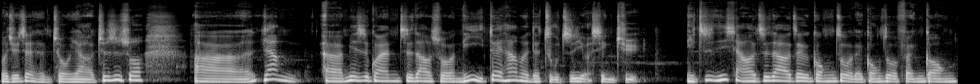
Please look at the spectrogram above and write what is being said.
我觉得这很重要，就是说，呃，让呃面试官知道说，你已对他们的组织有兴趣，你知你想要知道这个工作的工作分工，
